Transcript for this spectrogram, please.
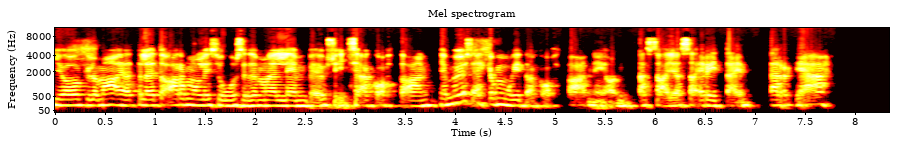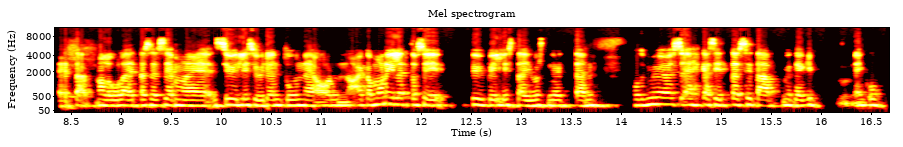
Joo, kyllä mä ajattelen, että armollisuus ja semmoinen lempeys itseä kohtaan ja myös ehkä muita kohtaan niin on tässä ajassa erittäin tärkeää. Että mä luulen, että se semmoinen syyllisyyden tunne on aika monille tosi tyypillistä just nytten, mutta myös ehkä sitten sitä mitenkin niin kuin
